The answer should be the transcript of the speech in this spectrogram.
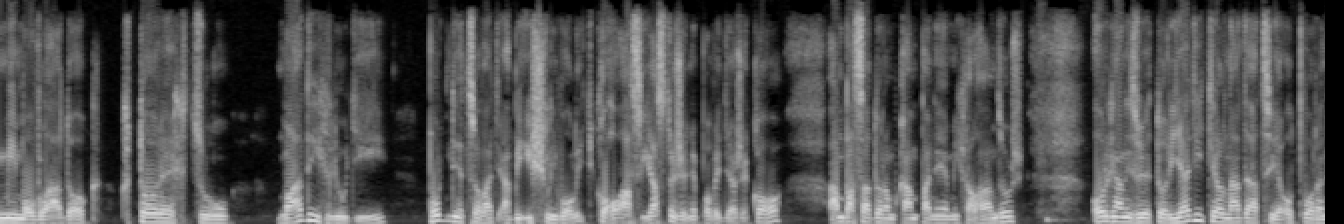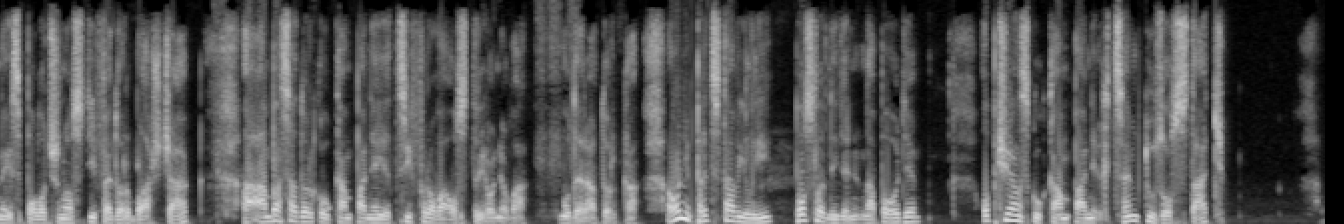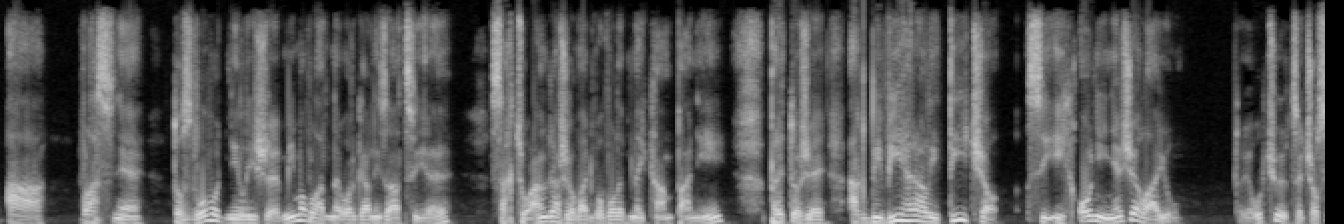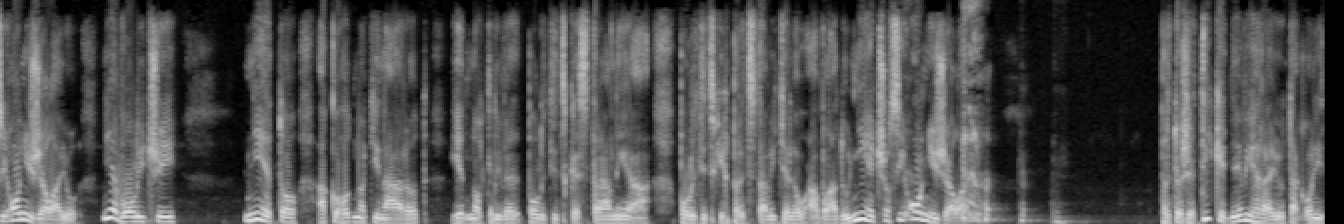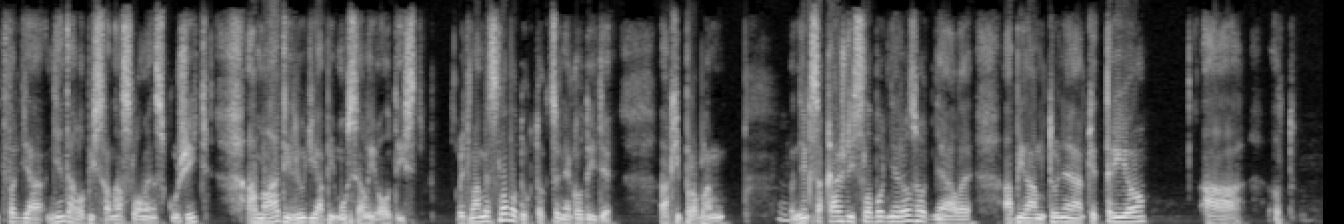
mimo vládok, ktoré chcú mladých ľudí podnecovať, aby išli voliť. Koho asi? Jasne, že nepovedia, že koho. Ambasadorom kampane je Michal Hanzuš. Organizuje to riaditeľ nadácie otvorenej spoločnosti Fedor Blaščák a ambasadorkou kampane je Cifrová Ostrihoňová, moderátorka. A oni predstavili posledný deň na pohode občianskú kampaň Chcem tu zostať a vlastne to zdôvodnili, že mimovládne organizácie sa chcú angažovať vo volebnej kampani, pretože ak by vyhrali tí, čo si ich oni neželajú, to je určujúce, čo si oni želajú, nie voliči, nie to, ako hodnotí národ, jednotlivé politické strany a politických predstaviteľov a vládu. Nie, čo si oni želajú. Pretože tí, keď nevyhrajú, tak oni tvrdia, nedalo by sa na Slovensku žiť a mladí ľudia by museli odísť. Veď máme slobodu, kto chce, nech odíde. Aký problém? Nech sa každý slobodne rozhodne, ale aby nám tu nejaké trio a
